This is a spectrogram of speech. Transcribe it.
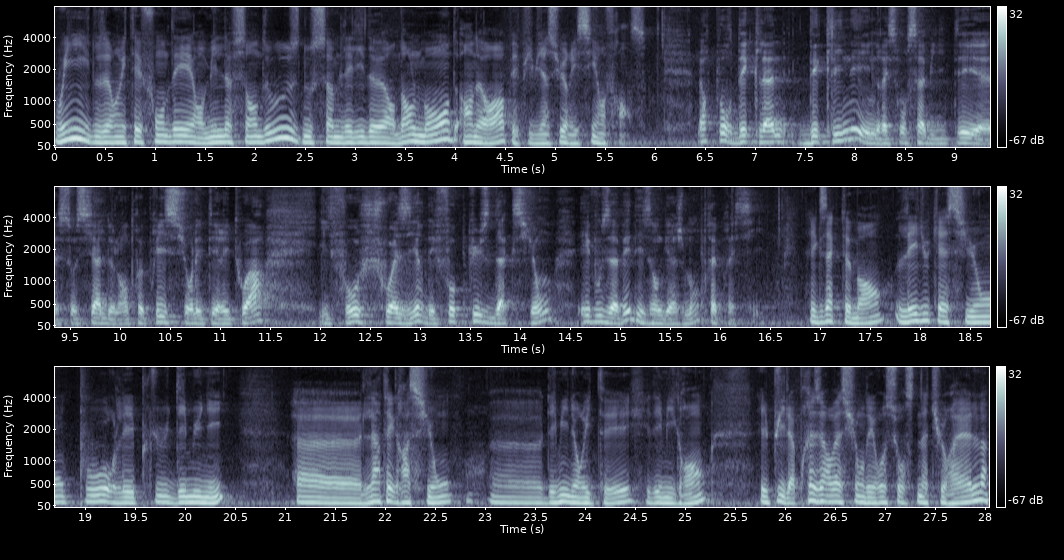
Oui, nous avons été fondés en 1912. Nous sommes les leaders dans le monde, en Europe et puis bien sûr ici en France. Alors pour décliner une responsabilité euh, sociale de l'entreprise sur les territoires, il faut choisir des focus d'action et vous avez des engagements très précis. Exactement. L'éducation pour les plus démunis, euh, l'intégration euh, des minorités et des migrants, et puis la préservation des ressources naturelles,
